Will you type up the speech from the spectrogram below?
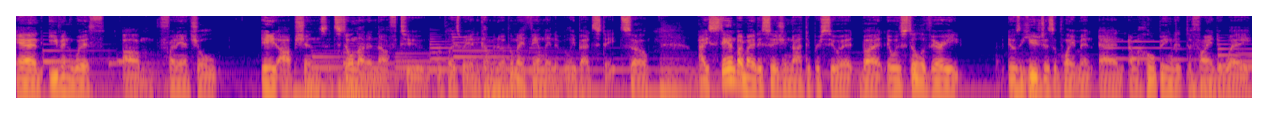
And even with um, financial aid options, it's still not enough to replace my income and it would put my family in a really bad state. So I stand by my decision not to pursue it, but it was still a very, it was a huge disappointment. And I'm hoping that to find a way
